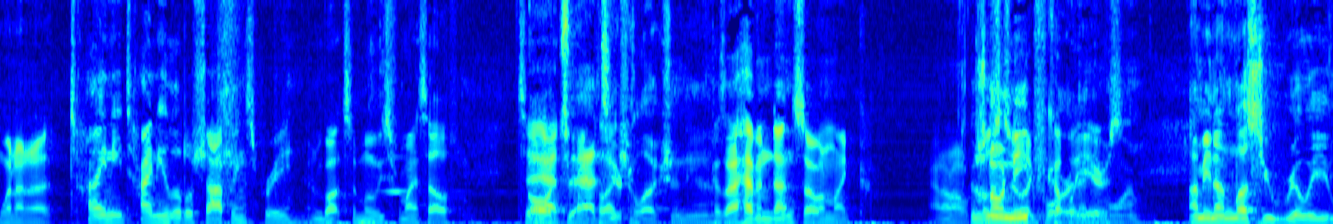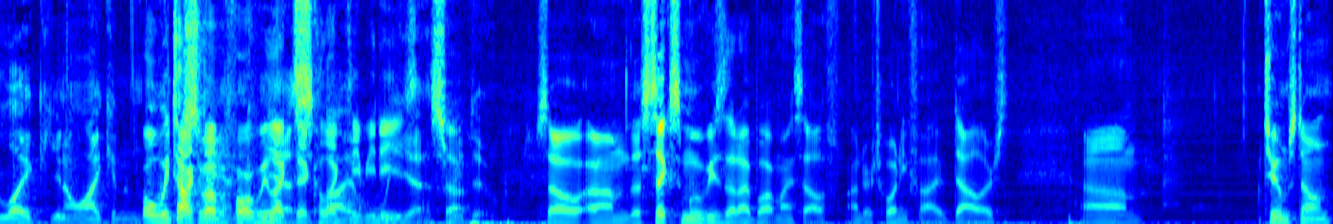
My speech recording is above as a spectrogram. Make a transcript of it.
went on a tiny, tiny little shopping spree and bought some movies for myself to Oh, add to add to your collection. collection, yeah. Because I haven't done so in like, I don't know. There's no need like, for a couple it of years. anymore. I mean, unless you really like, you know, I can. Well, we talked about understand. before. We like Yes, to collect I- DVDs. and yes, we stuff. do. So um, the six movies that I bought myself under twenty five dollars: um, Tombstone,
